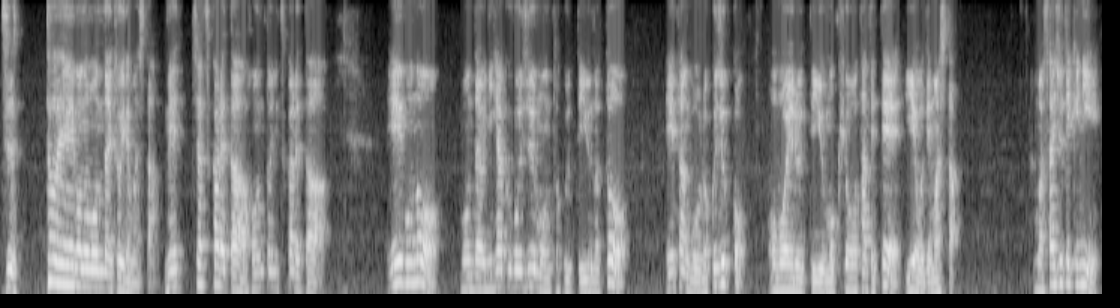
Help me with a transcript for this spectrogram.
ずっと英語の問題解いてました。めっちゃ疲れた。本当に疲れた。英語の問題を250問解くっていうのと、英単語を60個覚えるっていう目標を立てて家を出ました。まあ最終的に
